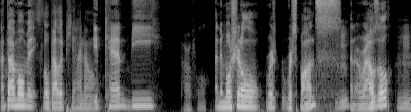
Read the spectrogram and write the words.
at that moment Slow ballad piano. it can be Powerful. An emotional re- response Mhm. an arousal hmm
